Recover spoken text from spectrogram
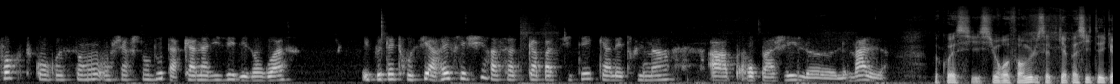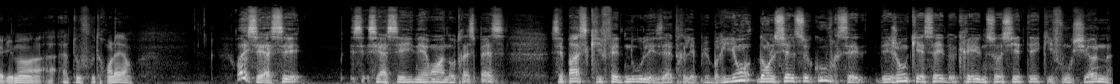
forte qu'on ressent. On cherche sans doute à canaliser des angoisses et peut-être aussi à réfléchir à cette capacité qu'a l'être humain à propager le, mal. Donc ouais, si, si, on reformule cette capacité qu'a l'humain à, tout foutre en l'air. Ouais, c'est assez, c'est assez inhérent à notre espèce. C'est pas ce qui fait de nous les êtres les plus brillants. Dans le ciel se couvre, c'est des gens qui essayent de créer une société qui fonctionne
